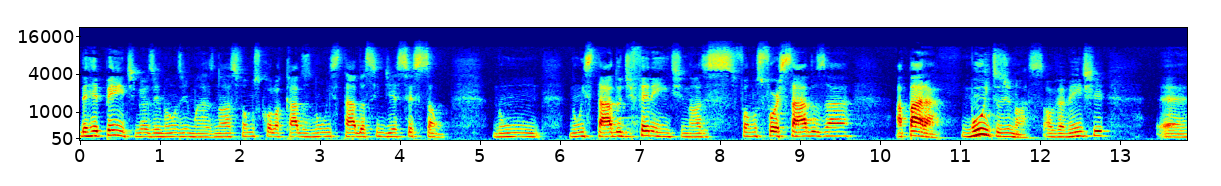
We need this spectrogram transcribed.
De repente, meus irmãos e irmãs, nós fomos colocados num estado assim de exceção, num, num estado diferente. Nós fomos forçados a, a parar. Muitos de nós, obviamente, é,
